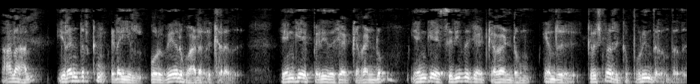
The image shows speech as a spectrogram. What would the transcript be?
ஆனால் இரண்டிற்கும் இடையில் ஒரு வேறுபாடு இருக்கிறது. எங்கே பெரிது கேட்க வேண்டும் எங்கே சிறிது கேட்க வேண்டும் என்று கிருஷ்ணருக்கு புரிந்திருந்தது.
